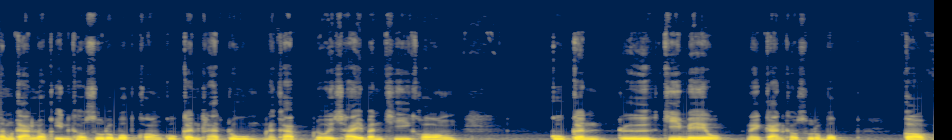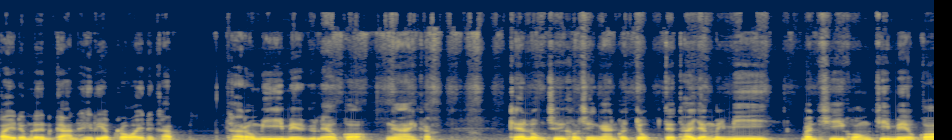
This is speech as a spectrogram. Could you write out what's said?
ทำการล็อกอินเข้าสู่ระบบของ Google Classroom นะครับ โดยใช้บัญชีของ Google หรือ Gmail ในการเข้าสู่ระบบ ก็ไปดำเนินการให้เรียบร้อยนะครับ ถ้าเรามีอีเมลอยู่แล้วก็ง่ายครับ แค่ลงชื่อเข้าใช้งานก็จบ แต่ถ้ายังไม่มีบัญชีของ Gmail ก็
